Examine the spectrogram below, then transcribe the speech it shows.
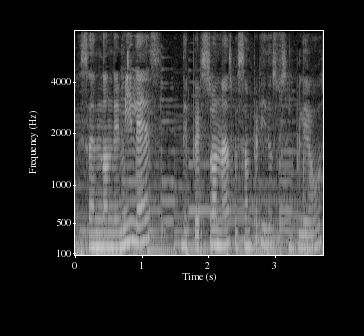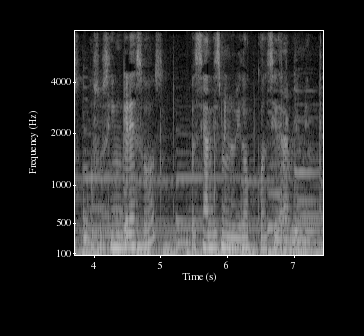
Pues, en donde miles de personas pues han perdido sus empleos o sus ingresos pues se han disminuido considerablemente.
